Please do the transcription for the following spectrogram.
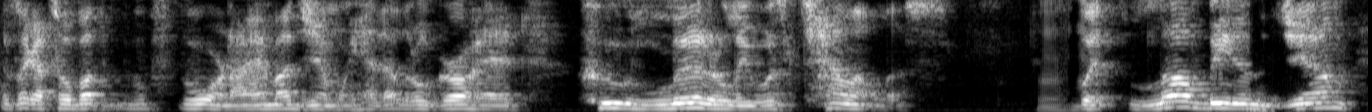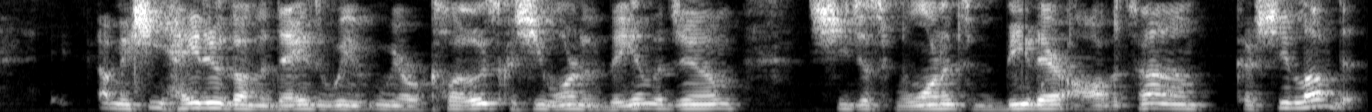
It's like I told about before, and I had my gym. We had that little girl head who literally was talentless, Mhm. but loved being in the gym. I mean, she hated it on the days we, we were closed because she wanted to be in the gym. She just wanted to be there all the time because she loved it.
